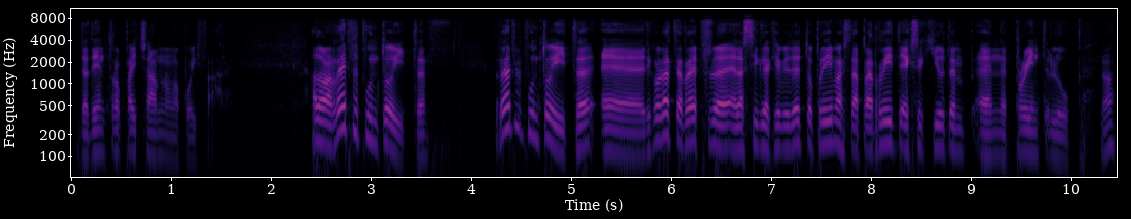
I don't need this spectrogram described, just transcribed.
Da dentro PyCharm non lo puoi fare. Allora, rep.it. Rep.it, eh, ricordate rep è la sigla che vi ho detto prima, sta per Read, Execute and Print Loop. No?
